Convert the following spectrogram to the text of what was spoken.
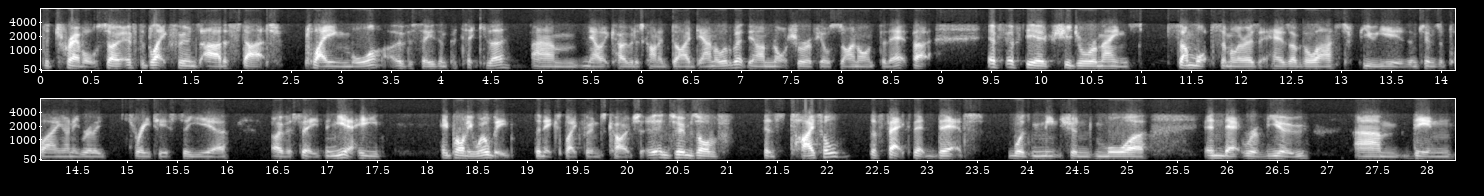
the travel. So if the Black Ferns are to start playing more overseas in particular, um, now that COVID has kind of died down a little bit, then I'm not sure if he'll sign on for that. But if, if their schedule remains somewhat similar as it has over the last few years in terms of playing only really three tests a year, overseas, And yeah, he he probably will be the next Black Ferns coach. In terms of his title, the fact that that was mentioned more in that review um, than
